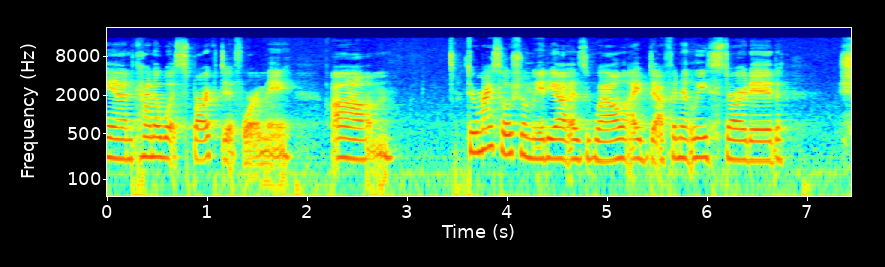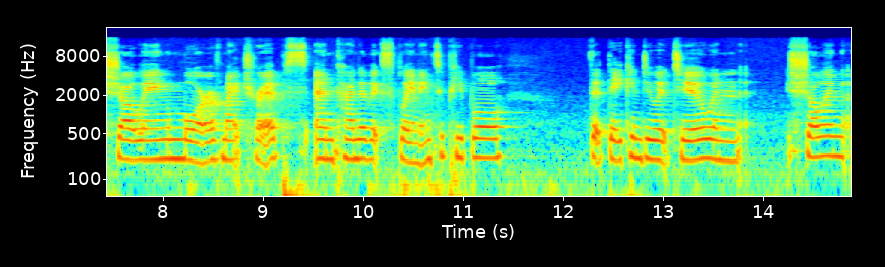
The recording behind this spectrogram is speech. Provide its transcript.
and kind of what sparked it for me. Um, through my social media as well, I definitely started showing more of my trips and kind of explaining to people that they can do it too and showing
